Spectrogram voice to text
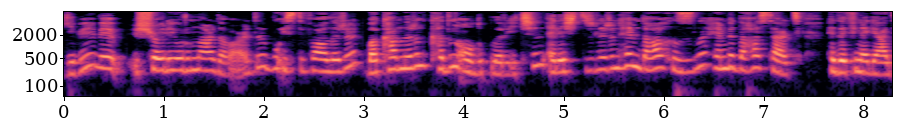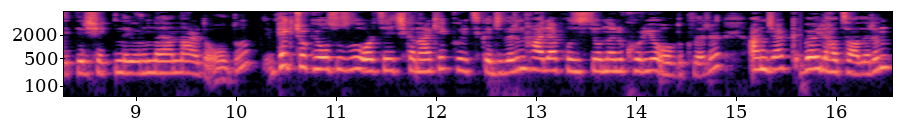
gibi ve şöyle yorumlar da vardı. Bu istifaları bakanların kadın oldukları için eleştirilerin hem daha hızlı hem de daha sert hedefine geldikleri şeklinde yorumlayanlar da oldu. Pek çok yolsuzluğu ortaya çıkan erkek politikacıların hala pozisyonlarını koruyor oldukları ancak böyle hataların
